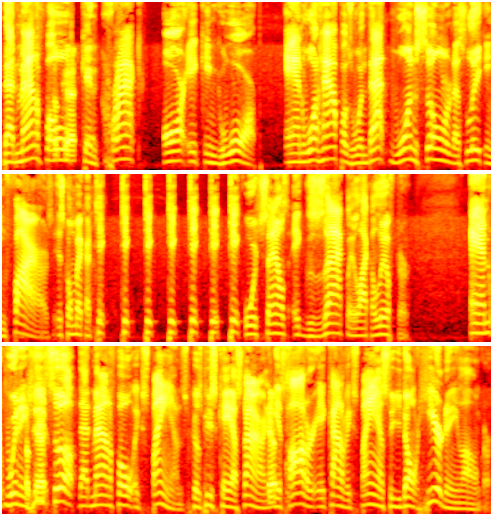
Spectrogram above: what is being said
That manifold Okay. can crack or it can warp. And what happens when that one cylinder that's leaking fires, it's going to make a tick, tick, tick, tick, tick, tick, tick, which sounds exactly like a lifter. And when it Okay. heats up, that manifold expands because a piece of cast iron. It gets hotter, it kind of expands so you don't hear it any longer.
